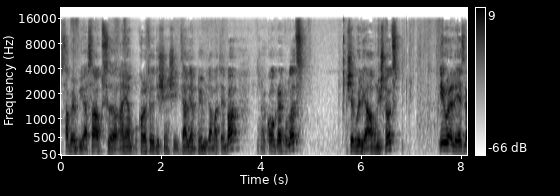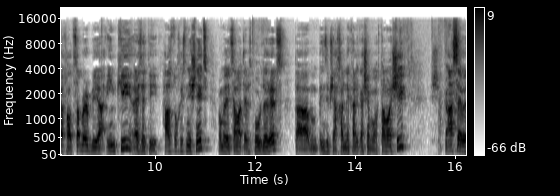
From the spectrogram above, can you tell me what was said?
საბერბიას აქვს აი ამ collector edition-ში ძალიან ბევრი დამატება. კონკრეტულად შეგვიძლია აღნიშნოთ პირველი ეს გახლავთ საბერბია inki, ესეთი ჰალსტოხის ნიშნით, რომელიც ამატებს ბორდერებს და პრინციპში ახალი მექანიკა შემოაქვს თამაში. ასევე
